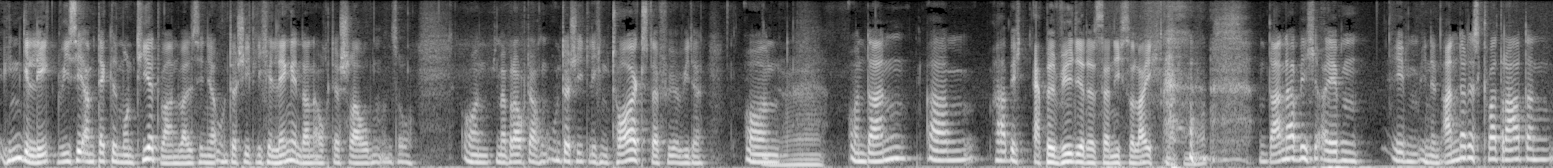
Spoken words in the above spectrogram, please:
hingelegt, wie sie am Deckel montiert waren, weil es sind ja unterschiedliche Längen dann auch der Schrauben und so. Und man braucht auch einen unterschiedlichen Torx dafür wieder. Und, ja. und dann ähm, habe ich. Apple will dir das ja nicht so leicht machen. ja. Und dann habe ich eben, eben in ein anderes Quadrat dann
